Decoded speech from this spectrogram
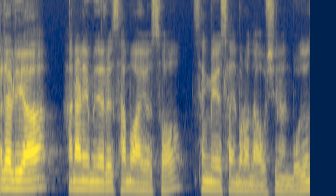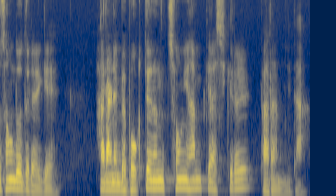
할렐루야 하나님의 은혜를 사모하여서 생명의 삶으로 나오시는 모든 성도들에게 하나님의 복된 응총이 함께 하시기를 바랍니다.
